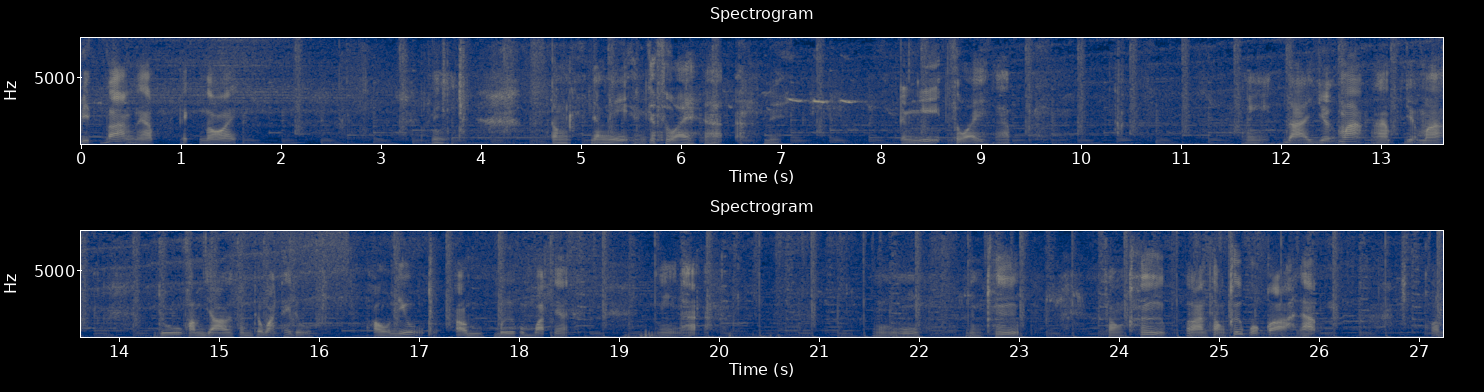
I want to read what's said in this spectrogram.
บิดๆบ้างนะครับ เล็กน้อยนี่ต้องอย่างนี้ถึงจะสวยนะฮะนี่อย่างนี้สวยนะครับ นี่ได้เยอะมากนะครับ เยอะมาก ดูความยาวผมจะวัดให้ดู เอานิ้วเอามือผมวัดเนี่ย นี่นะฮะโอ้หนึ่งคืบสองคืบประมาณสองคืบกว่าๆนะครับ ความ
